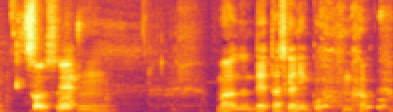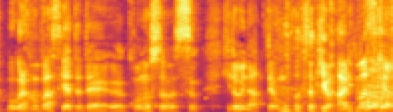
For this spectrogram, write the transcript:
ん。そうですね。う。んまあね確かにこう、まあ、僕らもバスケやっててこの人すひどいなって思う時はありますけど。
